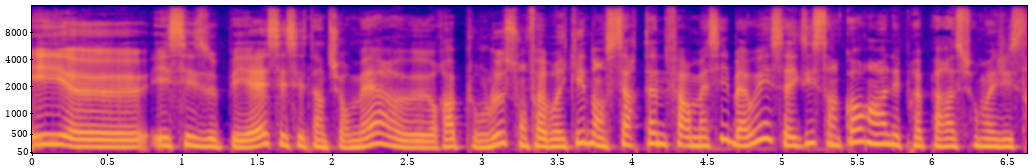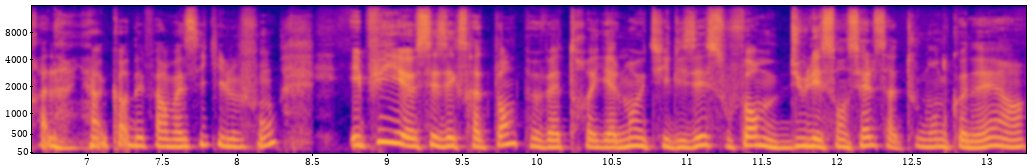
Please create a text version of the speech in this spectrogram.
Et, euh, et ces EPS et ces teintures mères, euh, rappelons-le, sont fabriquées dans certaines pharmacies. Bah oui, ça existe encore, hein, les préparations magistrales. Il y a encore des pharmacies qui le font. Et puis, euh, ces extraits de plantes peuvent être également utilisés sous forme d'huile essentielle. Ça, tout le monde connaît. hein.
